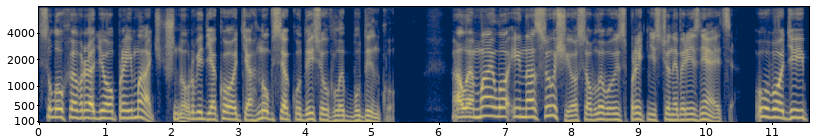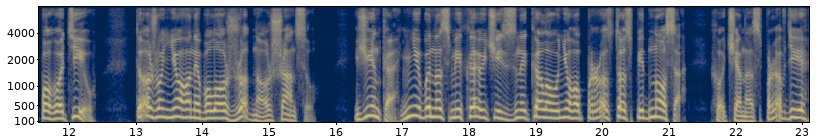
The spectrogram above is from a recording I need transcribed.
слухав радіоприймач, шнур від якого тягнувся кудись у глиб будинку. Але Майло і на суші особливою спритністю не вирізняється. У воді й поготів, тож у нього не було жодного шансу. Жінка, ніби насміхаючись, зникала у нього просто з під носа, хоча насправді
